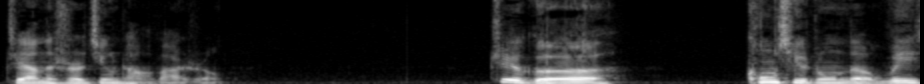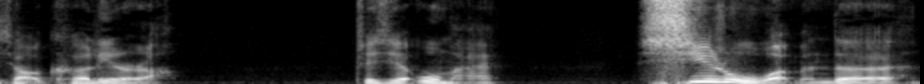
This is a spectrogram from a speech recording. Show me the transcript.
这样的事经常发生。这个空气中的微小颗粒儿啊，这些雾霾吸入我们的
